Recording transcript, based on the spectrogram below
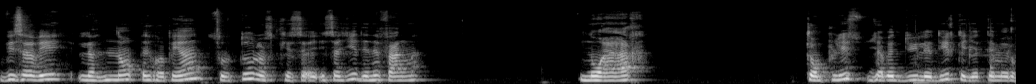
vis-à-vis -vis les non-Européens, surtout lorsqu'il s'agit d'une femme noire, qu'en plus, j'avais dû le dire que j'étais mère.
